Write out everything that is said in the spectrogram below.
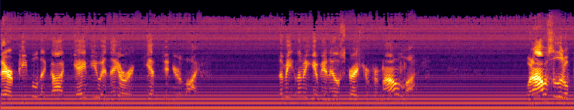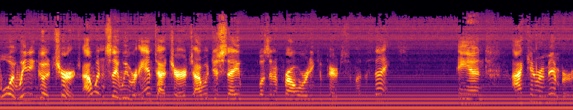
There are people that God gave you, and they are a gift in your life. Let me, let me give you an illustration from my own life. When I was a little boy, we didn't go to church. I wouldn't say we were anti church, I would just say it wasn't a priority compared to some other things. And I can remember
